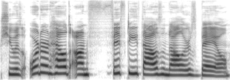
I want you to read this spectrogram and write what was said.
She was ordered held on fifty thousand dollars bail.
